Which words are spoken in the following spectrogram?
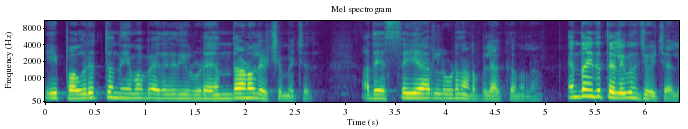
ഈ പൗരത്വ നിയമ ഭേദഗതിയിലൂടെ എന്താണോ ലക്ഷ്യം വെച്ചത് അത് എസ് ഐ ആറിലൂടെ നടപ്പിലാക്കുക എന്നുള്ളതാണ്. എന്താ അതിന്റെ തെളിവെന്ന് ചോദിച്ചാൽ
